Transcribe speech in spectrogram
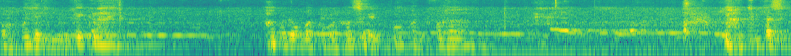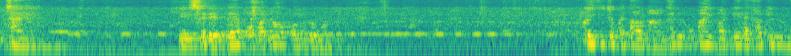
บอกว่าอย่าอยู่ใกล้ๆพระบรมโกศของเสด็จพ่อขวัญฟ้าหลานจึงตัดสินใจมีเสด็จแม่ออกมานอกวังหลวงเพื่อที่จะมาตามหาท่านลุงไอ้วันนี่แหละครับท่านลุง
